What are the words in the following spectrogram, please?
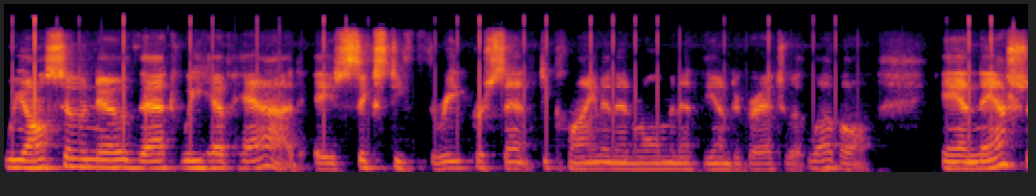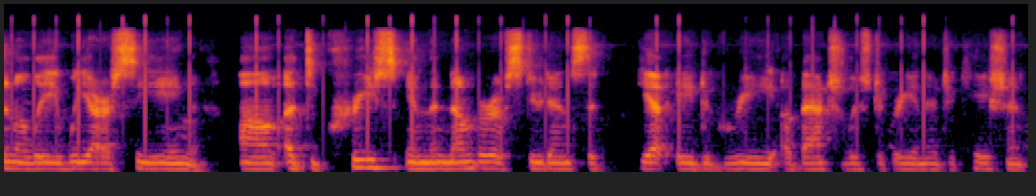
We also know that we have had a 63% decline in enrollment at the undergraduate level. And nationally, we are seeing um, a decrease in the number of students that get a degree, a bachelor's degree in education.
